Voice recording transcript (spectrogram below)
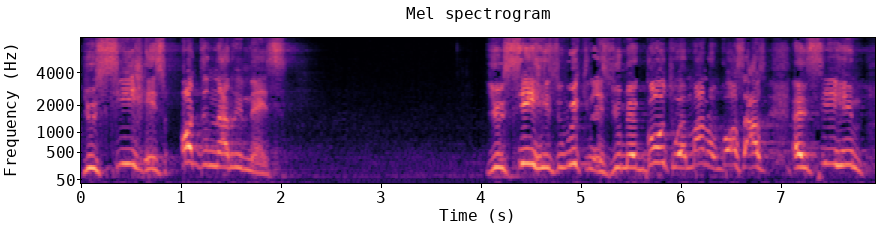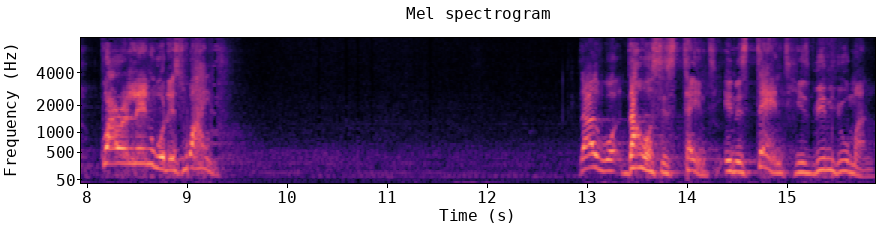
you see his ordinariness you see his weakness. You may go to a man of God's house and see him quarreling with his wife. That was, that was his tent. In his tent, he's been human,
